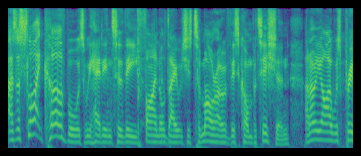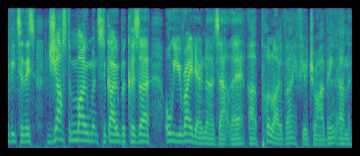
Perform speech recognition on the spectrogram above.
As a slight curveball as we head into the final day, which is tomorrow of this competition, and only I was privy to this just moments ago because uh, all you radio nerds out there, uh, pull over if you're driving,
